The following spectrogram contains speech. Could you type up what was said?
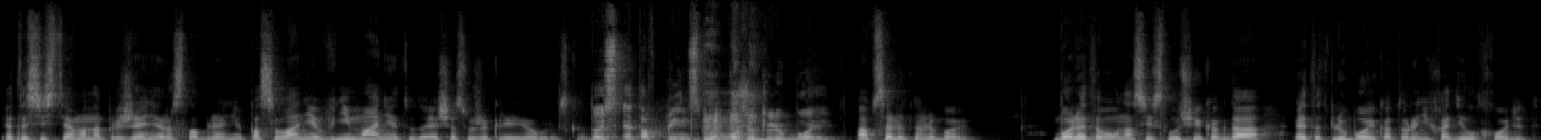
это система напряжения, расслабления, посылание внимания туда. Я сейчас уже крия-йогу рассказываю. То есть это, в принципе, может любой? Абсолютно любой. Более того, у нас есть случаи, когда этот любой, который не ходил, ходит.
